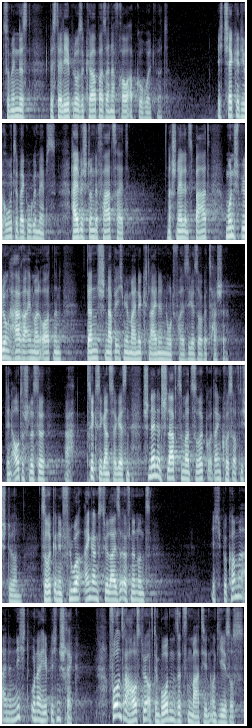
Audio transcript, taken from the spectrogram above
Zumindest bis der leblose Körper seiner Frau abgeholt wird. Ich checke die Route bei Google Maps. Halbe Stunde Fahrzeit. Noch schnell ins Bad, Mundspülung, Haare einmal ordnen. Dann schnappe ich mir meine kleine Notfallseelsorgetasche. Den Autoschlüssel, ah, Trixie ganz vergessen. Schnell ins Schlafzimmer zurück und ein Kuss auf die Stirn. Zurück in den Flur, Eingangstür leise öffnen und ich bekomme einen nicht unerheblichen Schreck. Vor unserer Haustür auf dem Boden sitzen Martin und Jesus.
